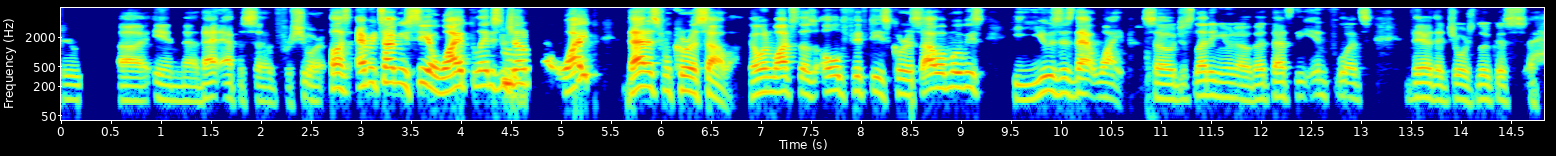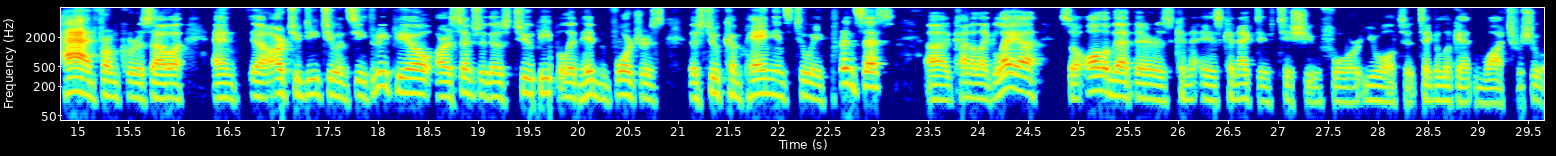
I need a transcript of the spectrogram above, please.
to uh, in uh, that episode for sure. Plus, every time you see a wipe, ladies and gentlemen, that wipe that is from Kurosawa. Go and watch those old 50s Kurosawa movies. He uses that wipe. So just letting you know that that's the influence there that George Lucas had from Kurosawa. And uh, R2D2 and C3PO are essentially those two people in Hidden Fortress, those two companions to a princess, uh, kind of like Leia. So all of that there is conne- is connective tissue for you all to take a look at and watch for sure.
